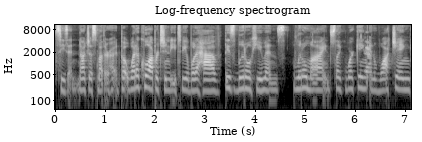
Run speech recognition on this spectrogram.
season, not just motherhood. But what a cool opportunity to be able to have these little humans, little minds, like working yeah. and watching.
